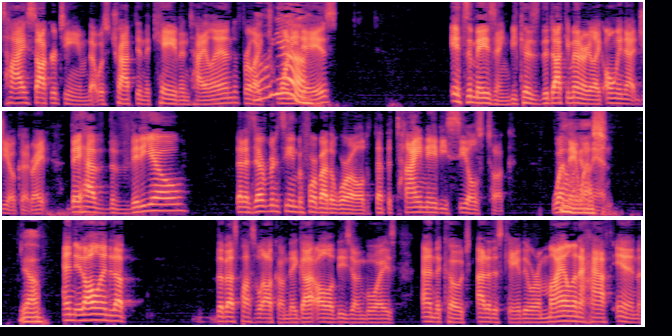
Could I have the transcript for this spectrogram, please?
Thai soccer team that was trapped in the cave in Thailand for like Oh, 20 yeah. days. It's amazing because the documentary, like only Nat Geo could, right? They have the video that has never been seen before by the world that the Thai Navy SEALs took when Oh they went gosh. in. Yeah. And it all ended up the best possible outcome. They got all of these young boys and the coach out of this cave. They were a mile and a half in.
